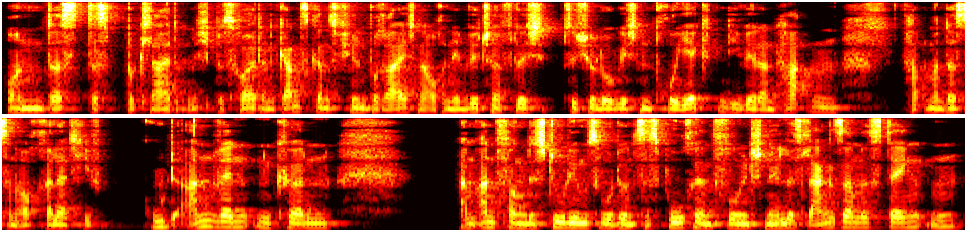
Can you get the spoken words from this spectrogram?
und das, das begleitet mich bis heute in ganz, ganz vielen Bereichen, auch in den wirtschaftlich-psychologischen Projekten, die wir dann hatten, hat man das dann auch relativ gut anwenden können. Am Anfang des Studiums wurde uns das Buch empfohlen, Schnelles, Langsames Denken.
